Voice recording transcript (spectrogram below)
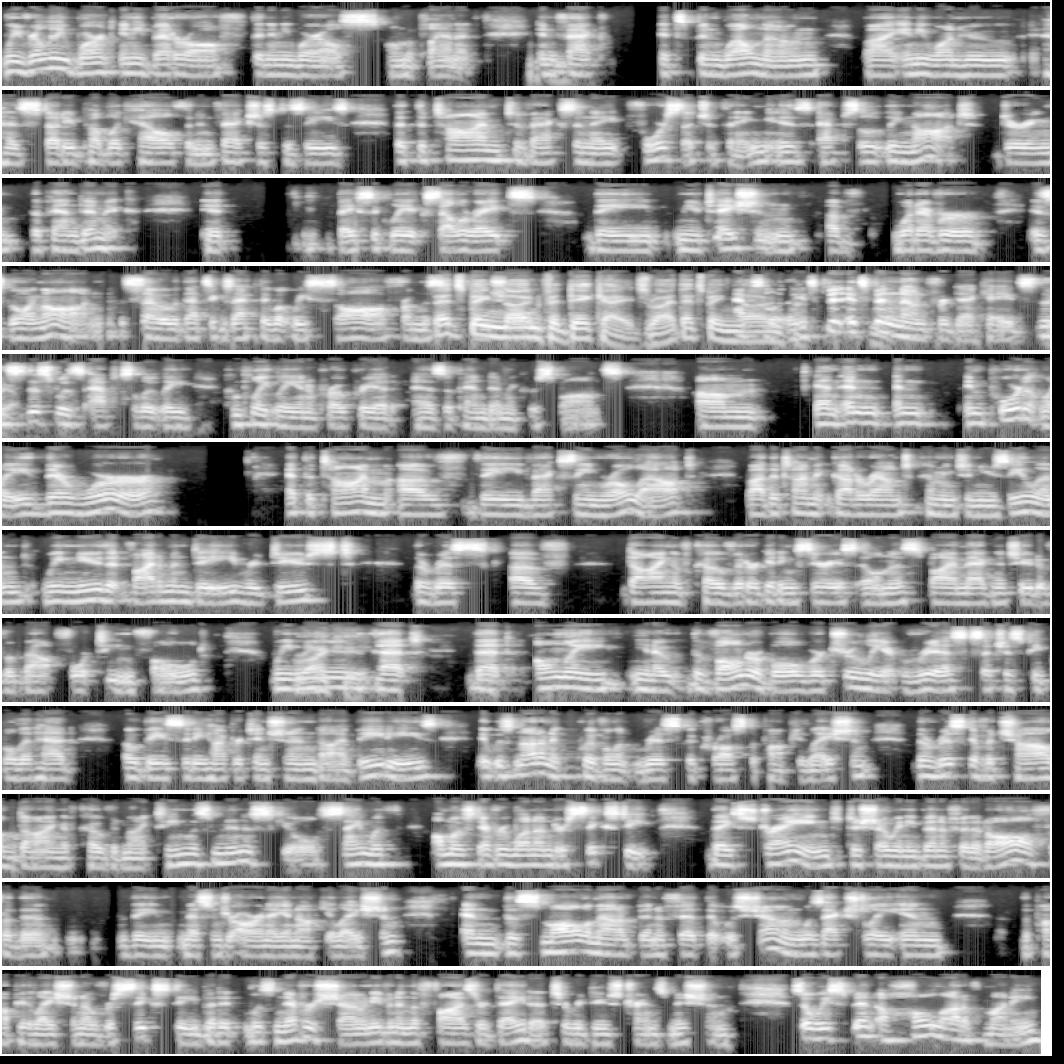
we really weren't any better off than anywhere else on the planet. In mm-hmm. fact, it's been well known by anyone who has studied public health and infectious disease that the time to vaccinate for such a thing is absolutely not during the pandemic. It basically accelerates the mutation of whatever is going on. So that's exactly what we saw from the. That's been known for decades, right? That's been absolutely. Known it's been it's been yeah. known for decades. This yeah. this was absolutely completely inappropriate as a pandemic response, um, and and and importantly, there were at the time of the vaccine rollout. By the time it got around to coming to New Zealand, we knew that vitamin D reduced the risk of dying of COVID or getting serious illness by a magnitude of about 14 fold. We knew that that only you know the vulnerable were truly at risk, such as people that had obesity, hypertension, and diabetes. It was not an equivalent risk across the population. The risk of a child dying of COVID 19 was minuscule. Same with almost everyone under 60. They strained to show any benefit at all for the, the messenger RNA inoculation. And the small amount of benefit that was shown was actually in the population over 60, but it was never shown, even in the Pfizer data, to reduce transmission. So we spent a whole lot of money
